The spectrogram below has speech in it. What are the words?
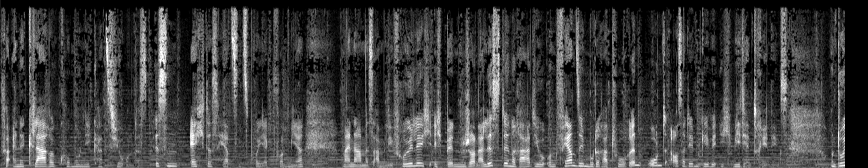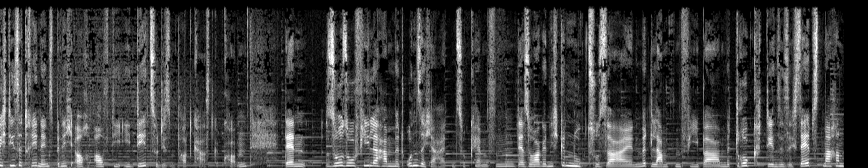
für eine klare Kommunikation. Das ist ein echtes Herzensprojekt von mir. Mein Name ist Amelie Fröhlich, ich bin Journalistin, Radio- und Fernsehmoderatorin und außerdem gebe ich Medientrainings. Und durch diese Trainings bin ich auch auf die Idee zu diesem Podcast gekommen, denn so, so viele haben mit Unsicherheiten zu kämpfen, der Sorge nicht genug zu sein, mit Lampenfieber, mit Druck, den sie sich selbst machen,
